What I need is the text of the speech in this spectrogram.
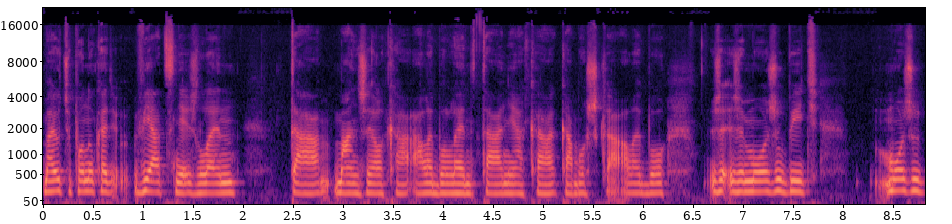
majú čo ponúkať viac než len tá manželka, alebo len tá nejaká kamoška, alebo že, že môžu byť, môžu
